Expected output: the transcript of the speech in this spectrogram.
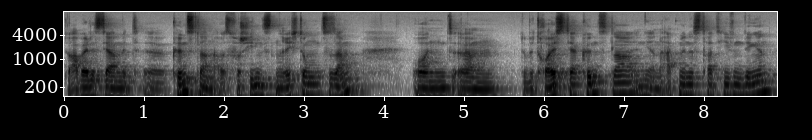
Du arbeitest ja mit äh, Künstlern aus verschiedensten Richtungen zusammen und ähm, du betreust ja Künstler in ihren administrativen Dingen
